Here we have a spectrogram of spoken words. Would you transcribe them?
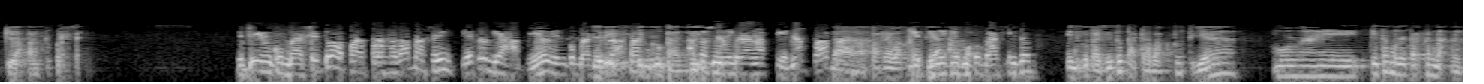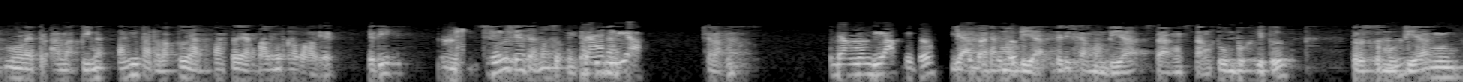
80 persen. Itu inkubasi itu apa proses apa sih? Itu dia hamil inkubasi Jadi apa? inkubasi Atau itu- beranak pinak apa? Nah, pada waktu dia inkubasi itu inkubasi itu pada waktu dia mulai kita mulai terkena nih, mulai beranak pinak, tapi pada waktu yang fase yang paling awal ya. Jadi hmm, virusnya udah masuk nih. sedang membiak, Kenapa? sedang membiak gitu. Ya, sedang itu. membiak. Jadi sedang membiak, sedang sedang tumbuh gitu. Terus kemudian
